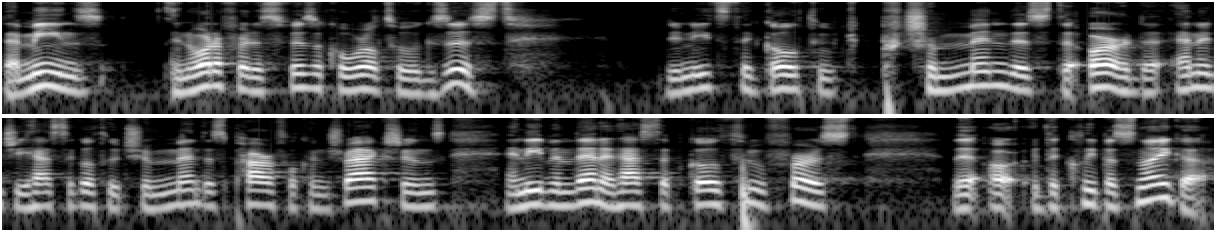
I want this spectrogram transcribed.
That means, in order for this physical world to exist, it needs to go through tremendous, the or the energy has to go through tremendous, powerful contractions, and even then it has to go through first the or, the klipas noiga,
